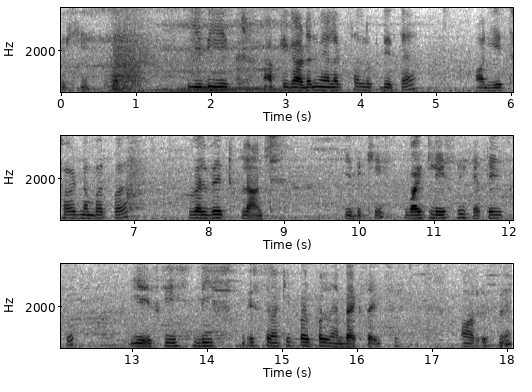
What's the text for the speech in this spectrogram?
देखिए, ये भी एक आपके गार्डन में अलग सा लुक देता है। और ये थर्ड नंबर पर वेलवेट प्लांट, ये देखिए वाइट लेस भी कहते हैं इसको। ये इसकी लीफ इस तरह की पर्पल है बैक साइड से। और इसमें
